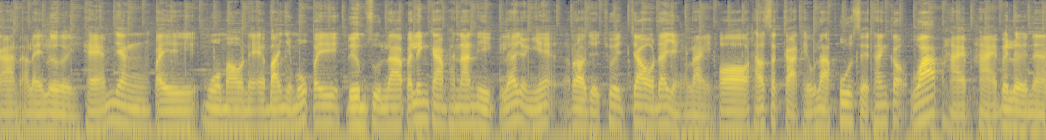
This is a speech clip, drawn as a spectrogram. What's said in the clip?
การอะไรเลย แถมยังไปมัวเมาในอบายมุกไปดื่มสุราไปเล่นการพนันอีก แล้วอย่างเงี้ยเราจะช่วยเจ้าได้อย่างไร พอท้าวสกัดเทวราชพูดเสร็จท่านก็วาบหายหายไปเลยนะ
